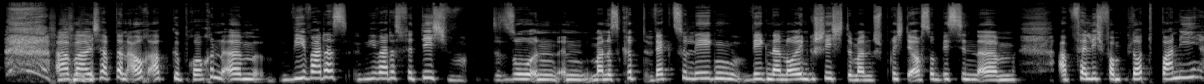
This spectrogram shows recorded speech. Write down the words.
aber ich habe dann auch abgebrochen. Ähm, wie war das? Wie war das für dich? so ein, ein Manuskript wegzulegen wegen einer neuen Geschichte. Man spricht ja auch so ein bisschen ähm, abfällig vom Plot Bunny.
